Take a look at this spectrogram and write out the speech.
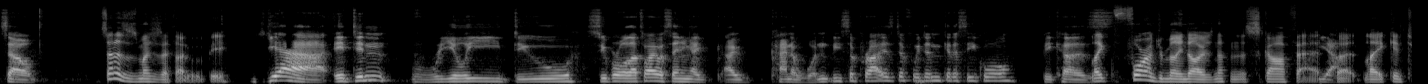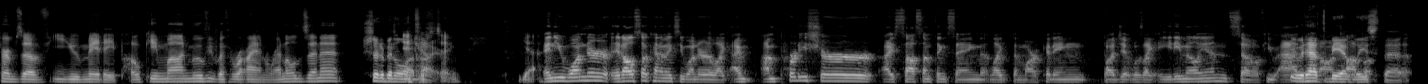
So it's not as much as I thought it would be. yeah, it didn't really do super well. That's why I was saying I I kind of wouldn't be surprised if we didn't get a sequel because Like four hundred million dollars, nothing to scoff at. Yeah. But like in terms of you made a Pokemon movie with Ryan Reynolds in it, Should have been a lot higher. interesting. Yeah. and you wonder it also kind of makes you wonder like I'm I'm pretty sure I saw something saying that like the marketing budget was like 80 million. So if you add it would have to be at least that.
